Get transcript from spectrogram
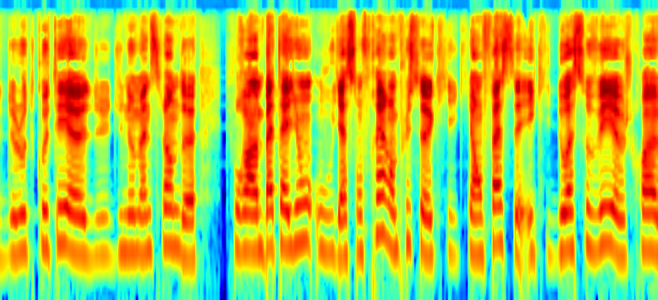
de l'autre côté euh, du, No Man's Land euh, pour un bataillon où il y a son frère en plus euh, qui, est en face et qui doit sauver, euh, je crois,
